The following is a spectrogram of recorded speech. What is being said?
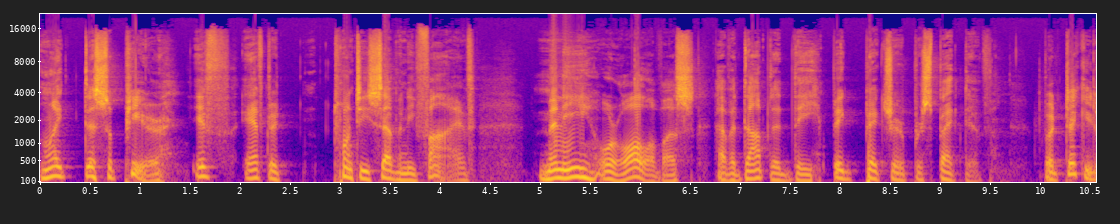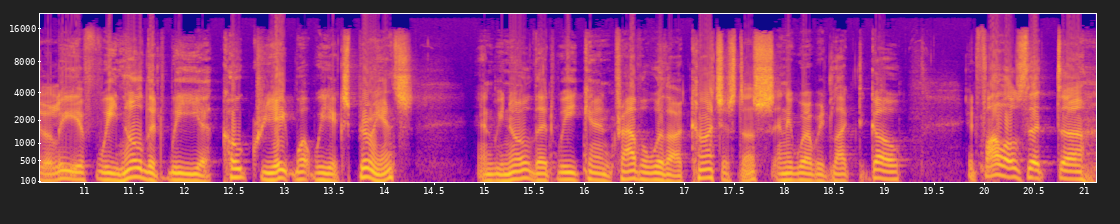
might disappear if, after 2075, many or all of us have adopted the big picture perspective? Particularly if we know that we uh, co create what we experience, and we know that we can travel with our consciousness anywhere we'd like to go, it follows that uh,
